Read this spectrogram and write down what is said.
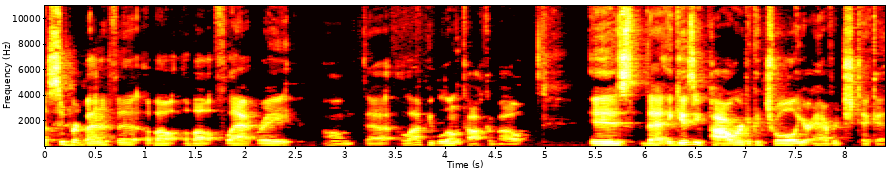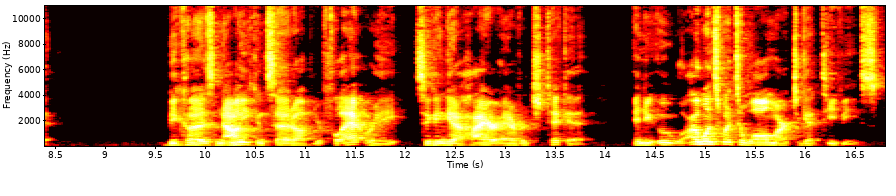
a super benefit about about flat rate um, that a lot of people don't talk about is that it gives you power to control your average ticket. Because now you can set up your flat rate so you can get a higher average ticket. And you, I once went to Walmart to get TVs,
